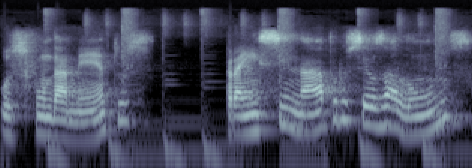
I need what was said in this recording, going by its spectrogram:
os fundamentos para ensinar para os seus alunos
